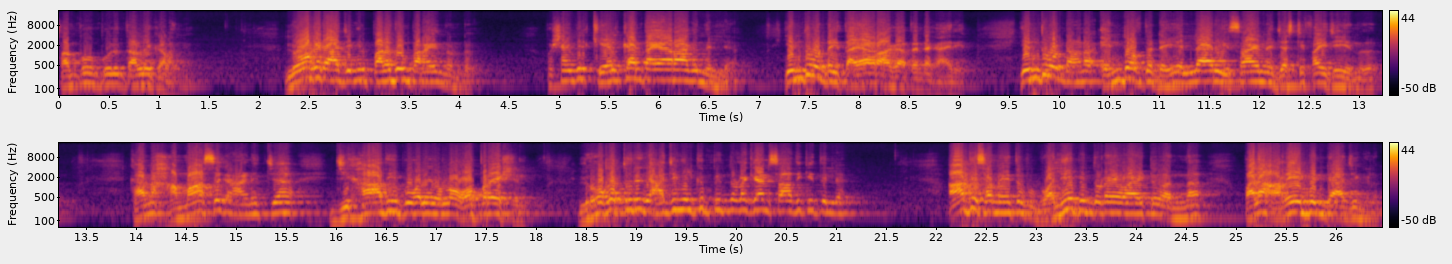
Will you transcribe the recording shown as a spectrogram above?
സംഭവം പോലും തള്ളിക്കളഞ്ഞു. ലോകരാജ്യങ്ങൾ പലതും പറയുന്നുണ്ട്. പക്ഷെ ഇവർ കേൾക്കാൻ തയ്യാറാകുന്നില്ല. എന്തുകൊണ്ടാണ് ഈ തയ്യാറാകാത്തതിന്റെ കാര്യം? എന്തുകൊണ്ടാണ് എൻഡ് ഓഫ് ദ ഡേ എല്ലാവരും ഇസ്രായേലിനെ ജസ്റ്റിഫൈ ചെയ്യുന്നത്? കാരണം ഹമാസ് കാണിച്ച ജിഹാദി പോലെയുള്ള ഓപ്പറേഷൻ ലോകത്തൊരു രാജ്യങ്ങൾക്കും പിന്തുണയ്ക്കാൻ സാധിക്കത്തില്ല. ആദ്യ സമയത്ത് വലിയ പിന്തുണയുമായിട്ട് വന്ന പല അറേബ്യൻ രാജ്യങ്ങളും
